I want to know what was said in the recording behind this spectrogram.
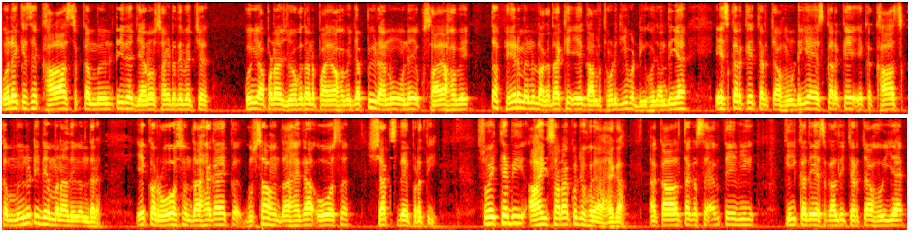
ਉਹਨੇ ਕਿਸੇ ਖਾਸ ਕਮਿਊਨਿਟੀ ਦੇ ਜੈਨੋਸਾਈਡ ਦੇ ਵਿੱਚ ਕੋਈ ਆਪਣਾ ਯੋਗਦਾਨ ਪਾਇਆ ਹੋਵੇ ਜਾਂ ਭੀੜਾਂ ਨੂੰ ਉਹਨੇ ਉਕਸਾਇਆ ਹੋਵੇ, ਤਾਂ ਫਿਰ ਮੈਨੂੰ ਲੱਗਦਾ ਕਿ ਇਹ ਗੱਲ ਥੋੜੀ ਜਿਹੀ ਵੱਡੀ ਹੋ ਜਾਂਦੀ ਹੈ। ਇਸ ਕਰਕੇ ਚਰਚਾ ਹੋਣ ਰਹੀ ਹੈ। ਇਸ ਕਰਕੇ ਇੱਕ ਖਾਸ ਕਮਿਊਨਿਟੀ ਦੇ ਮਨਾਂ ਦੇ ਅੰਦਰ ਇੱਕ ਰੋਸ ਹੁੰਦਾ ਹੈਗਾ, ਇੱਕ ਗੁੱਸਾ ਹੁੰਦਾ ਹੈਗਾ ਉਸ ਸ਼ਖਸ ਦੇ ਪ੍ਰਤੀ। ਸੋ ਇੱਥੇ ਵੀ ਆਹੀ ਸਾਰਾ ਕੁਝ ਹੋਇਆ ਹੈਗਾ। ਅਕਾਲ ਤਖਤ ਸਾਹਿਬ ਤੇ ਵੀ ਕੀ ਕਦੇ ਇਸ ਗੱਲ ਦੀ ਚਰਚਾ ਹੋਈ ਹੈ?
